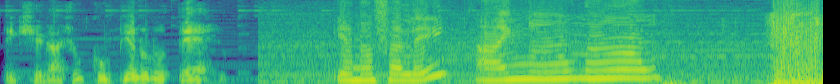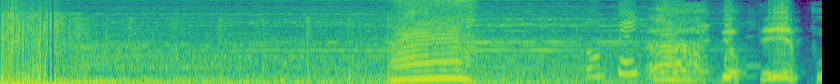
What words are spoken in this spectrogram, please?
Tem que chegar junto com o piano no térreo. Eu não falei? Ai, não, não. Ah! Contei Ah, deu tempo.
